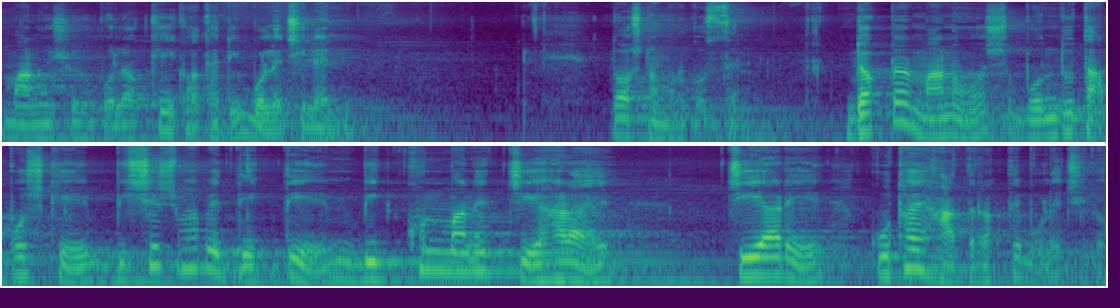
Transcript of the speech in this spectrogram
মানুষের উপলক্ষে এই কথাটি বলেছিলেন। দশ নম্বর কোশ্চেন ডক্টর মানস বন্ধু তাপসকে বিশেষভাবে দেখতে বীক্ষণমানের চেহারায়, চেয়ারে কোথায় হাত রাখতে বলেছিল?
